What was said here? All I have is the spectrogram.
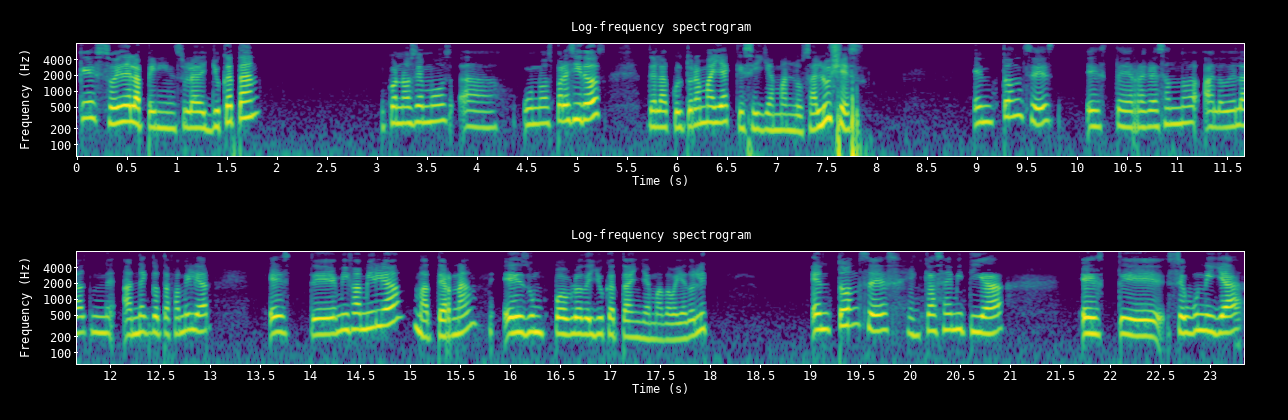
que soy de la península de Yucatán, conocemos a unos parecidos de la cultura maya que se llaman los aluches. Entonces, este, regresando a lo de la anécdota familiar, este, mi familia materna es un pueblo de Yucatán llamado Valladolid. Entonces, en casa de mi tía, este, según ella,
